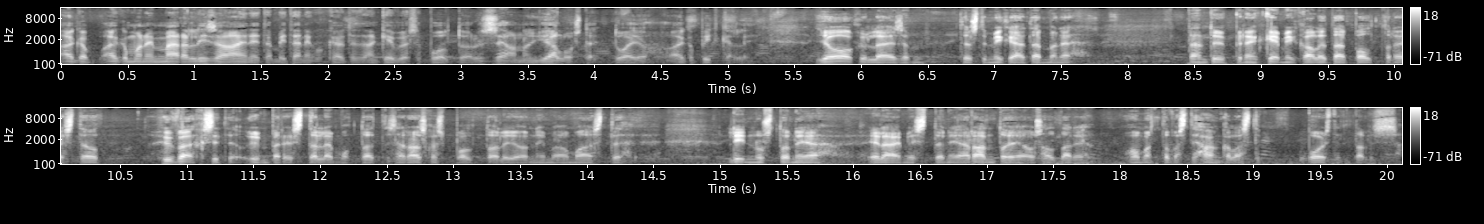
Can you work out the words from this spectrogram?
aika, aika monen määrä lisäaineita, mitä niin käytetään kevyessä polttoöljyssä, sehän on jalostettua jo aika pitkälle. Joo, kyllä ei se tietysti mikään tämmöinen tämän tyyppinen kemikaali tai polttoaineste on hyväksi ympäristölle, mutta että se raskas polttoöljy on nimenomaan sitten linnuston ja eläimistön ja rantojen osalta niin huomattavasti hankalasti poistettavissa.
